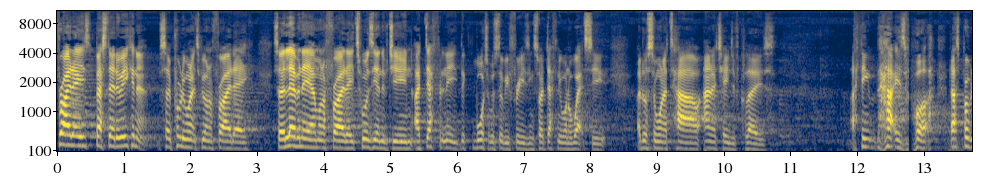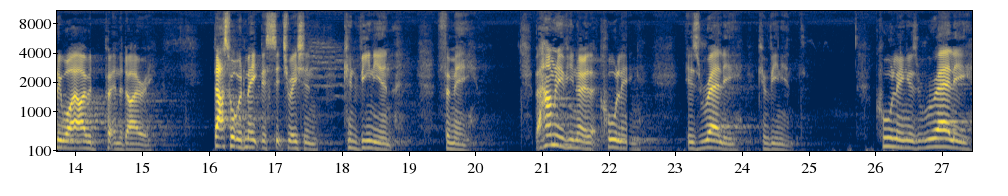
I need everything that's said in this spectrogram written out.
Friday's best day of the week, isn't it? So probably want it to be on a Friday. So 11 a.m. on a Friday towards the end of June. I definitely, the water will still be freezing, so I definitely want a wetsuit. I'd also want a towel and a change of clothes. I think that is what, that's probably what I would put in the diary. That's what would make this situation convenient for me. But how many of you know that calling is rarely convenient? Calling is rarely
